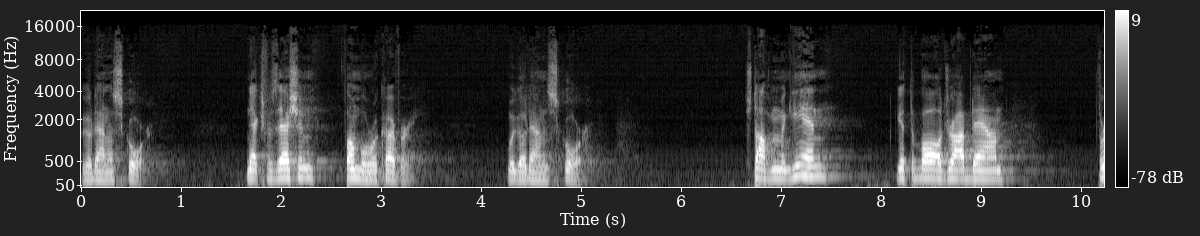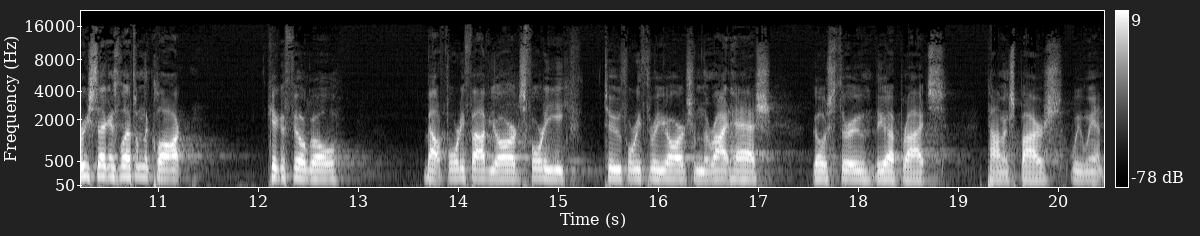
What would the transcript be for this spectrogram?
We go down and score. Next possession, fumble recovery. We go down and score. Stop them again, get the ball, drive down. Three seconds left on the clock, kick a field goal, about 45 yards, 42, 43 yards from the right hash, goes through the uprights. Time expires. We win.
